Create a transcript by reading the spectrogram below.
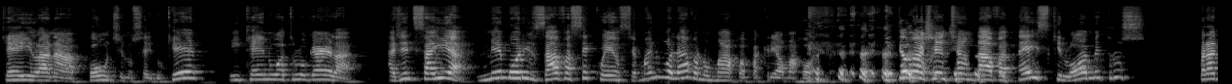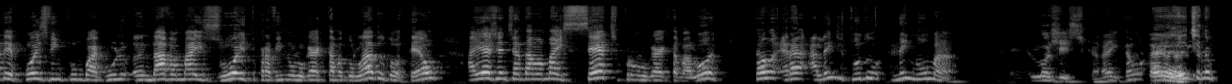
quer ir lá na ponte, não sei do que, e quer ir no outro lugar lá. A gente saía, memorizava a sequência, mas não olhava no mapa para criar uma rota. Então a gente andava 10 quilômetros para depois vir para um bagulho, andava mais oito para vir no lugar que estava do lado do hotel, aí a gente andava mais sete para um lugar que estava longe. Então, era, além de tudo, nenhuma logística, né? Então. É, a gente não,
